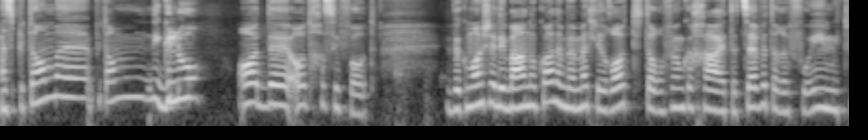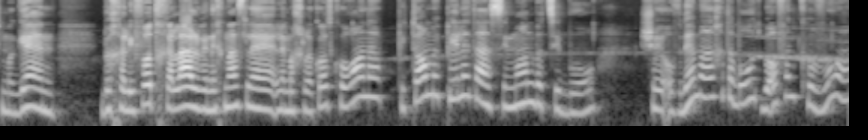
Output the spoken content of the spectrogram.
אז פתאום, uh, פתאום נגלו עוד, עוד חשיפות. וכמו שדיברנו קודם, באמת לראות את הרופאים ככה, את הצוות הרפואי מתמגן בחליפות חלל ונכנס למחלקות קורונה, פתאום מפיל את האסימון בציבור, שעובדי מערכת הבריאות באופן קבוע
